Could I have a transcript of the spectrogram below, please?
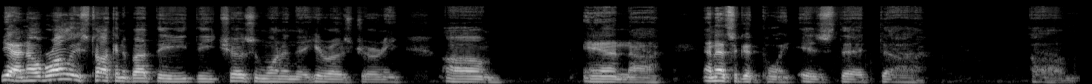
yeah no raleigh's talking about the the chosen one and the hero's journey um and uh and that's a good point. Is that uh, um,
